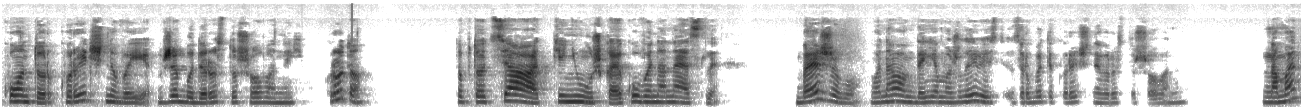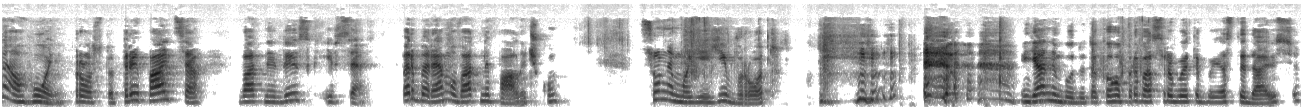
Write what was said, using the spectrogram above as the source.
контур коричневий вже буде розташований. Круто? Тобто ця тінюшка, яку ви нанесли бежеву, вона вам дає можливість зробити коричневий розташованим. На мене огонь. Просто три пальця, ватний диск і все. Тепер беремо ватну паличку, сунемо її в рот. Я не буду такого при вас робити, бо я стидаюся.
